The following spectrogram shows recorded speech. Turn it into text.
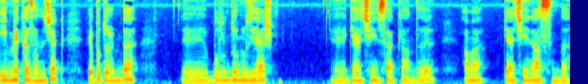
ivme kazanacak ve bu durumda e, bulunduğumuz yer e, gerçeğin saklandığı ama gerçeğin aslında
